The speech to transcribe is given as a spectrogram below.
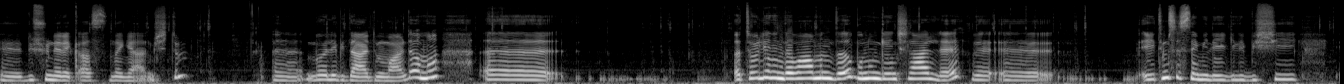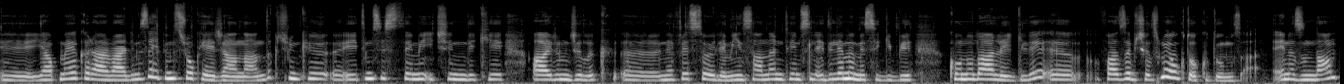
e, düşünerek aslında gelmiştim. E, böyle bir derdim vardı ama e, atölyenin devamında bunun gençlerle ve e, eğitim sistemiyle ilgili bir şey e, yapmaya karar verdiğimizde hepimiz çok heyecanlandık. Çünkü e, eğitim sistemi içindeki ayrımcılık, e, nefret söylemi, insanların temsil edilememesi gibi konularla ilgili e, fazla bir çalışma yoktu okuduğumuz. En azından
